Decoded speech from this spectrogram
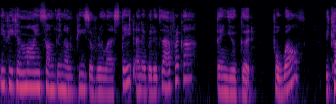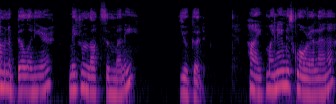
If you can mine something on a piece of real estate and if it is Africa, then you're good. For wealth, becoming a billionaire, making lots of money, you're good. Hi, my name is Gloria Lana,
